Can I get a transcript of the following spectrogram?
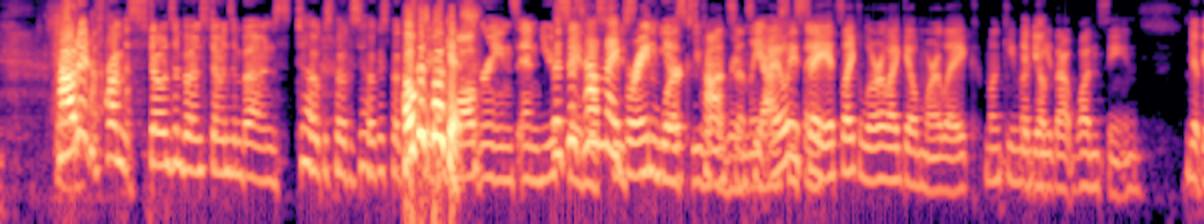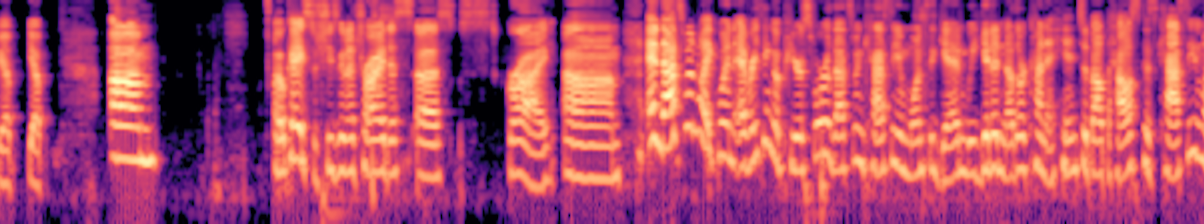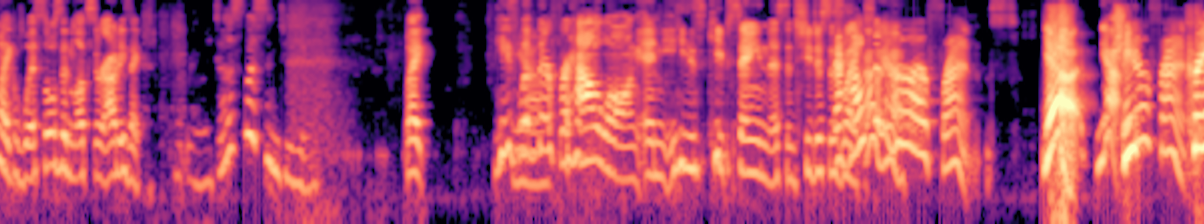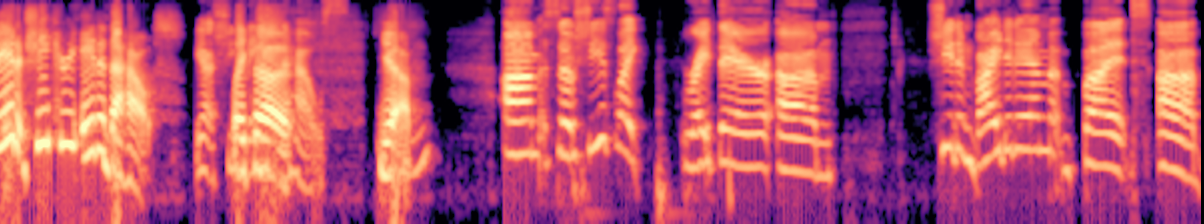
How did from Stones and Bones, Stones and Bones to Hocus Pocus to Hocus Pocus, Hocus to Pocus. Walgreens and you this is how this my brain CVS works constantly. Yeah, I, was always gonna say it's like Lorelai Gilmore, like Monkey Yep, Monkey, yep. that one scene. Yep, yep, yep. Um. Okay, so she's gonna try to uh scry. Um, and that's when like when everything appears for her. That's when Cassian once again we get another kind of hint about the house because Cassian like whistles and looks around. He's like, it really does listen to you. Like. He's lived there for how long, and he's keeps saying this, and she just is The like, house "Oh and yeah, her are our friends. yeah, yeah, She- They're friends. created she created the house. yeah." She like made the- the house. Yeah. Mhm. Um, so she's like right there. Um, she had invited him, but uh,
